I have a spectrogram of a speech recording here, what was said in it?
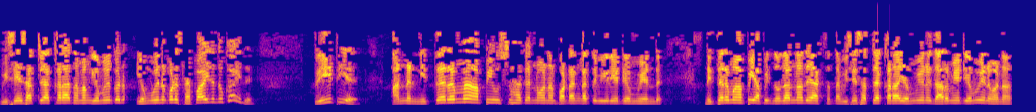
විශේෂත්වයක් කරා තමන් යොමු වෙනකොට සැපයිද දුකයිද? ප්‍රීතිය. අන්න නිතරම අපි උත්සාහ කරනවා නම් පටන් ගත වීරියට යොමු වෙන්න. නිතරම අපි අපි නොදන්නා දෙයක් නැත්නම් විශේෂත්වයක් කරා යොමු වෙන ධර්මයට යොමු වෙනවා නම්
